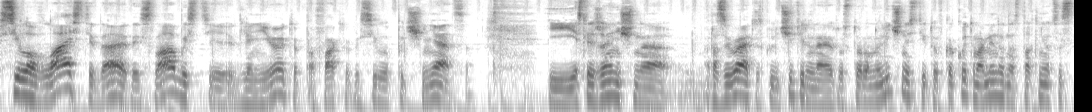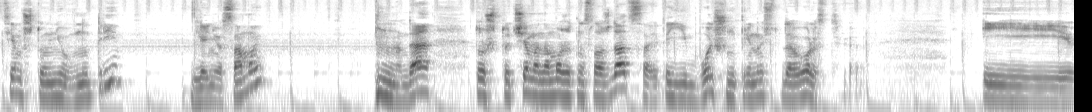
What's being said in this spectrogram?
сила власти, да, этой слабости, для нее это по факту это сила подчиняться. И если женщина развивает исключительно эту сторону личности, то в какой-то момент она столкнется с тем, что у нее внутри, для нее самой, да, то, что чем она может наслаждаться, это ей больше не приносит удовольствия. И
